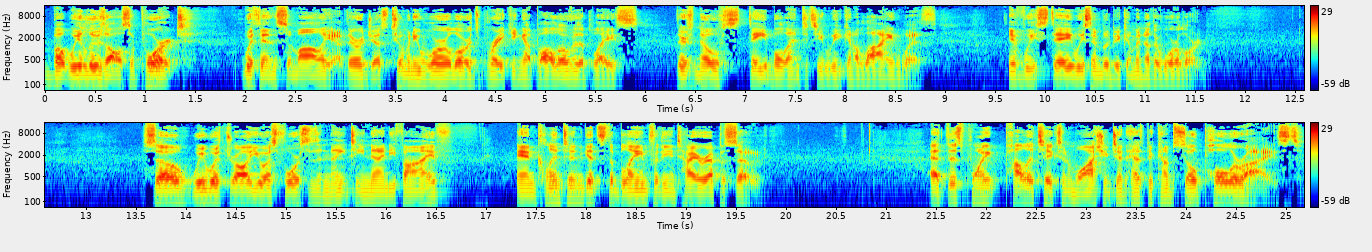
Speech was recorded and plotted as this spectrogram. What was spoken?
But we lose all support within Somalia. There are just too many warlords breaking up all over the place. There's no stable entity we can align with. If we stay, we simply become another warlord. So we withdraw U.S. forces in 1995 and Clinton gets the blame for the entire episode. At this point, politics in Washington has become so polarized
